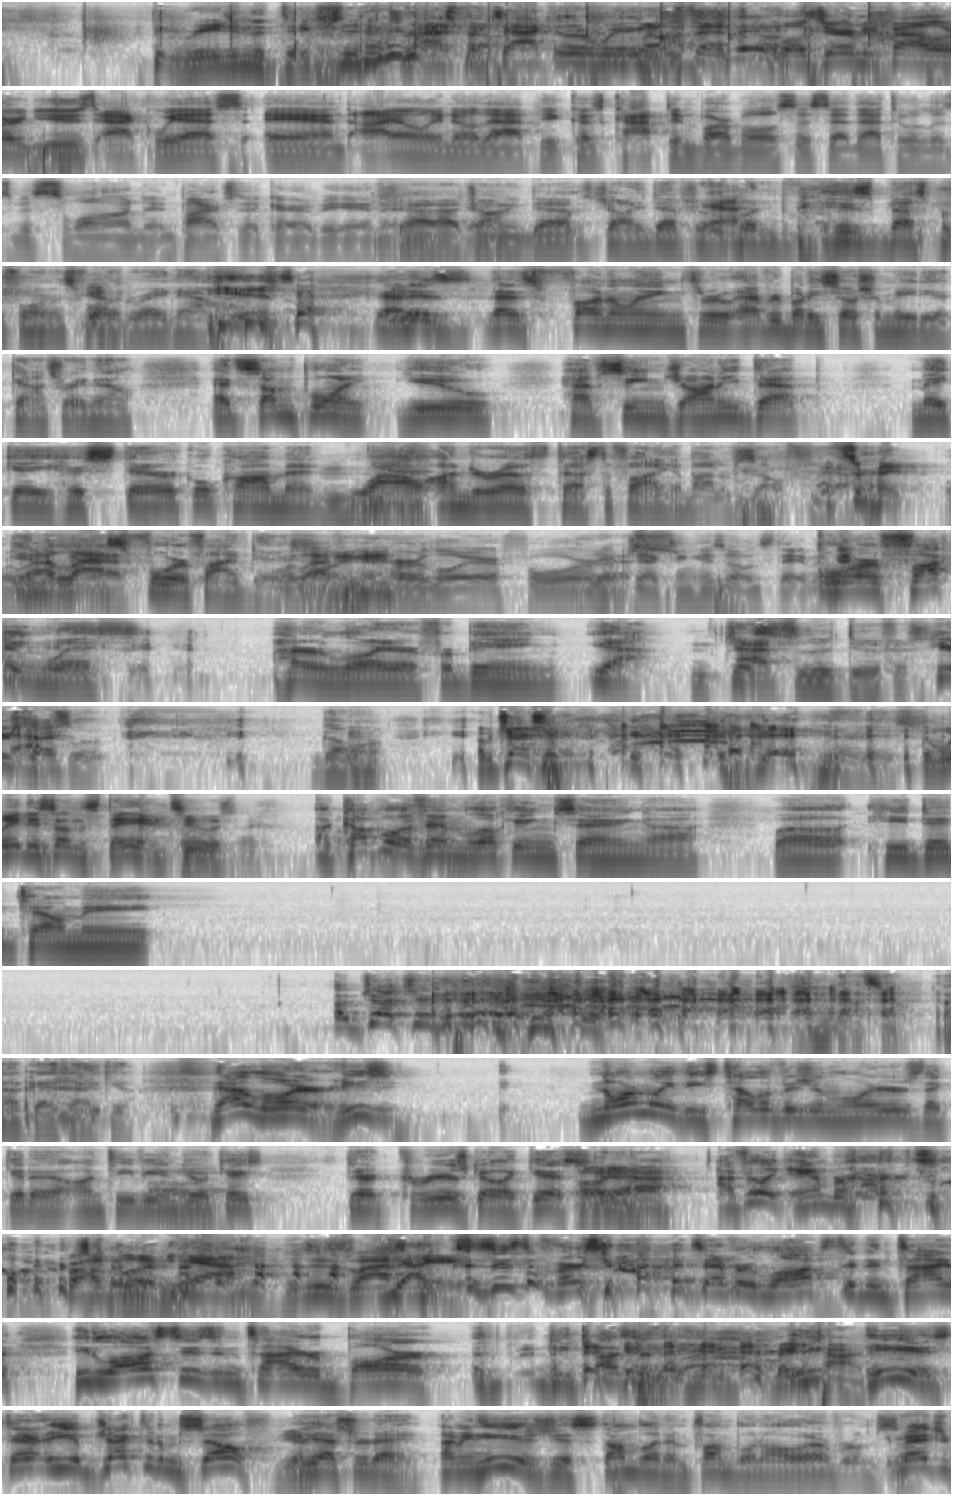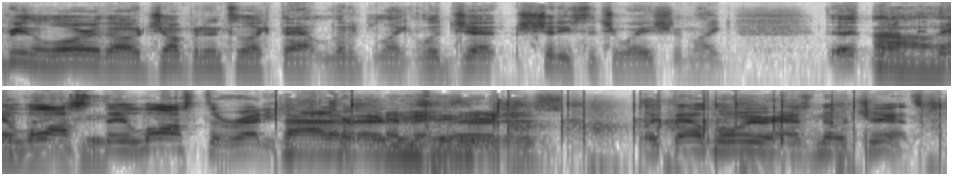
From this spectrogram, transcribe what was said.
Been reading the dictionary. Spectacular week. Well said. Well, Jeremy Fowler used acquiesce, and I only know that because Captain Barbossa said that to Elizabeth Swann in Pirates of the Caribbean. and, Shout out you Johnny Depp. Johnny Depp's really Yeah. putting his best performance forward right now. Yes. That is that is funneling through everybody's social media accounts right now. At some point, you have seen Johnny Depp make a hysterical comment Mm-hmm. while under oath testifying about himself That's right. We're in the last at- four or five days, We're laughing at her lawyer for Yes. objecting his own statement. or fucking with her lawyer for being yeah, just Absolute doofus. Here's absolute. Go on. Objection. There it is. the witness on the stand too. like, a couple of him looking, saying, uh, "Well, he did tell me." Objection. That's okay, thank you. That lawyer, he's normally these television lawyers that get a, on TV and do a oh, yeah. case. Their careers go like this. oh yeah. I feel like Amber Heard's lawyer. Probably. Yeah. This is his last Yikes. case. Is this the first guy that's ever lost an entire? He lost his entire bar because of it. Big he, time. He is there. He objected himself yesterday. I mean, he is just stumbling and fumbling all over himself. Imagine being the lawyer though, jumping into like that le- like legit shitty situation. Like they, Oh, they lost, they lost already. That Just turn- makes it- There it is. like that lawyer has no chance.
